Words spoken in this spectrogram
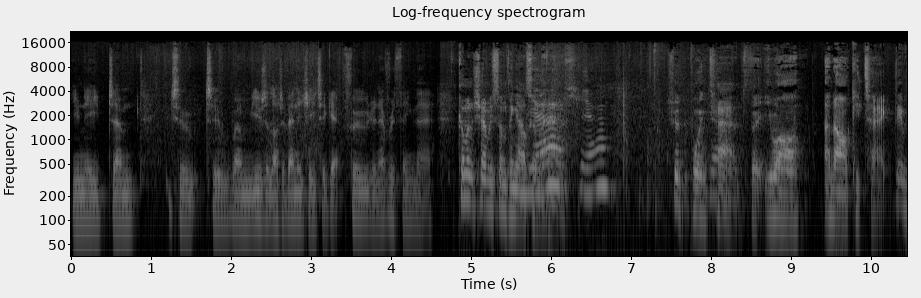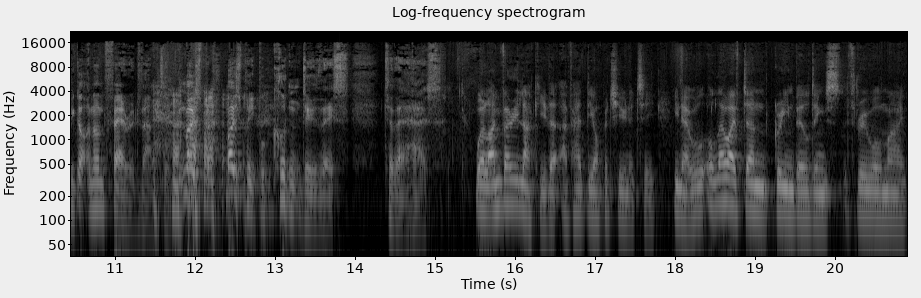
you need um, to to um, use a lot of energy to get food and everything there Come and show me something else in the house. yeah. Should point out that you are an architect. Have you got an unfair advantage? most most people couldn't do this to their house. Well, I'm very lucky that I've had the opportunity. You know, although I've done green buildings through all my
